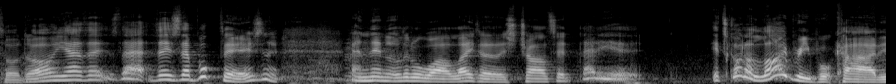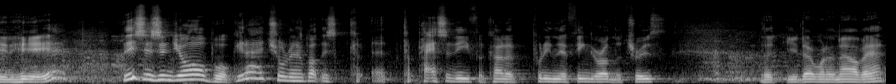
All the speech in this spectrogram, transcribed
thought, oh, yeah, there's that, there's that book there, isn't it? And then a little while later, this child said, Daddy, it's got a library book card in here. This isn't your book. You know, children have got this uh, capacity for kind of putting their finger on the truth that you don't want to know about.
